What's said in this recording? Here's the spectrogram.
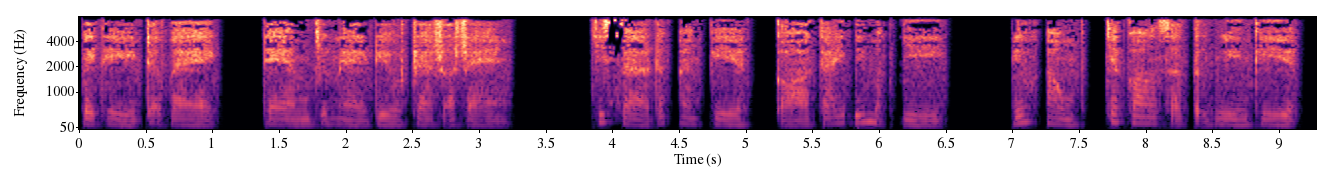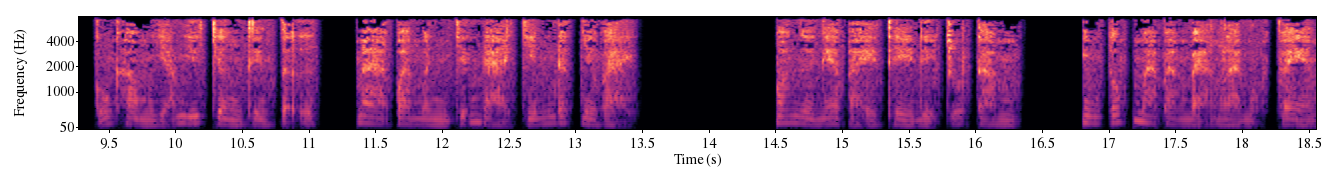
Vậy thì trở về, đem chuyện này điều tra rõ ràng. Chỉ sợ đất hoang kia có cái bí mật gì. Nếu không, cha con sợ tự nguyên kia cũng không dám dưới chân thiên tử mà quan mình chính đại chiếm đất như vậy. Mọi người nghe vậy thì đều chú tâm, nghiêm túc mà bàn bạn lại một phen.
